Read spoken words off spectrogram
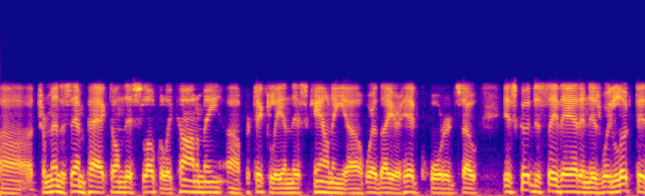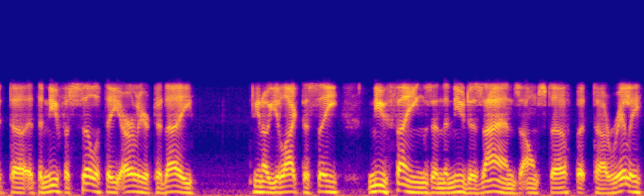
a tremendous impact on this local economy, uh, particularly in this county uh, where they are headquartered. So it's good to see that. And as we looked at uh, at the new facility earlier today, you know, you like to see new things and the new designs on stuff, but uh, really.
